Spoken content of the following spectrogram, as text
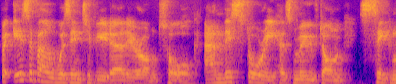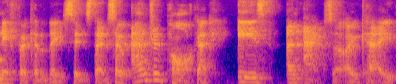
But Isabel was interviewed earlier on Talk, and this story has moved on significantly since then. So Andrew Parker is an actor, okay?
